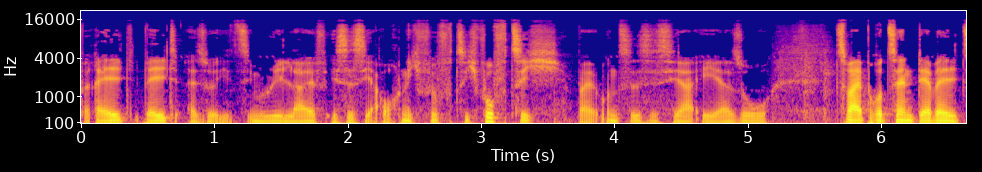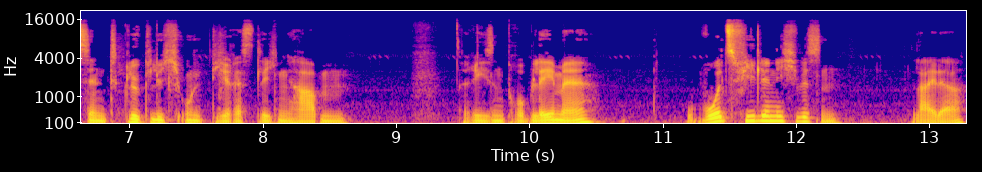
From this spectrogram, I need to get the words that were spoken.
Welt, also jetzt im Real Life, ist es ja auch nicht 50-50. Bei uns ist es ja eher so, 2% der Welt sind glücklich und die restlichen haben Riesenprobleme. Obwohl es viele nicht wissen. Leider.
